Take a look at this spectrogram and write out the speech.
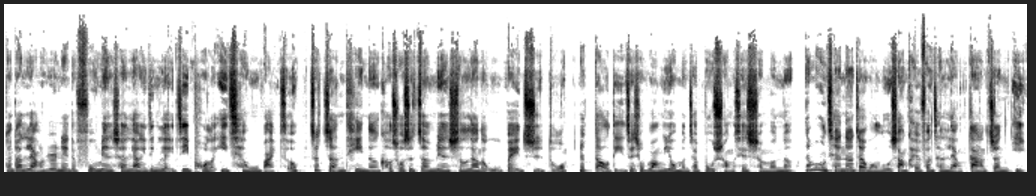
短短两日内的负面声量已经累计破了一千五百则，这整体呢可说是正面声量的五倍之多。那到底这些网友们在不爽些什么呢？那目前呢，在网络上可以分成两大争议。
